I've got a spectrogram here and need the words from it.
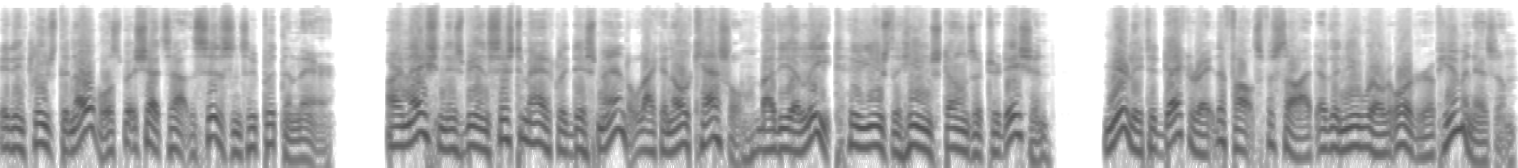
It includes the nobles, but shuts out the citizens who put them there. Our nation is being systematically dismantled like an old castle by the elite who use the hewn stones of tradition merely to decorate the false facade of the New World Order of humanism.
